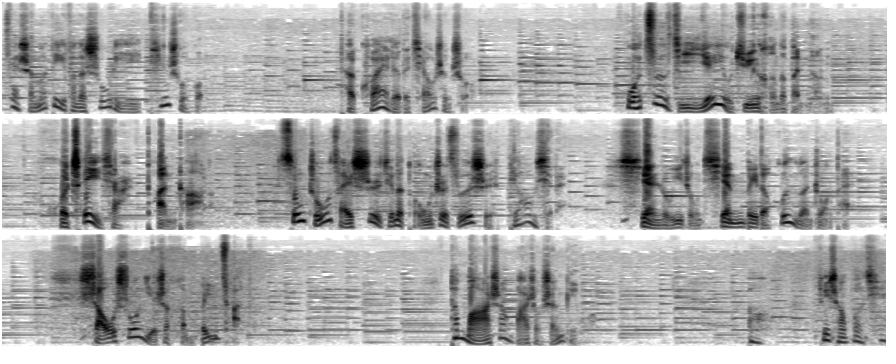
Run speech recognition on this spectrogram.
在什么地方的书里听说过。他快乐的悄声说：“我自己也有均衡的本能。”我这下坍塌了，从主宰事情的统治姿势掉下来，陷入一种谦卑的混乱状态。少说也是很悲惨的。他马上把手伸给我。哦，非常抱歉，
